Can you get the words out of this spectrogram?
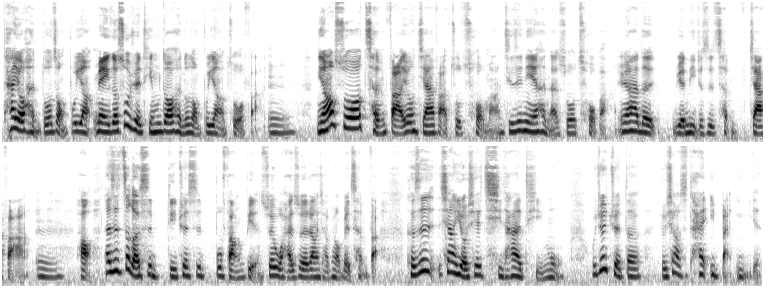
它有很多种不一样，每个数学题目都有很多种不一样的做法。嗯，你要说乘法用加法做错吗？其实你也很难说错吧，因为它的原理就是乘加法啊。嗯，好，但是这个是的确是不方便，所以我还是会让小朋友背乘法。可是像有些其他的题目，我就觉得有些老师太一板一眼。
